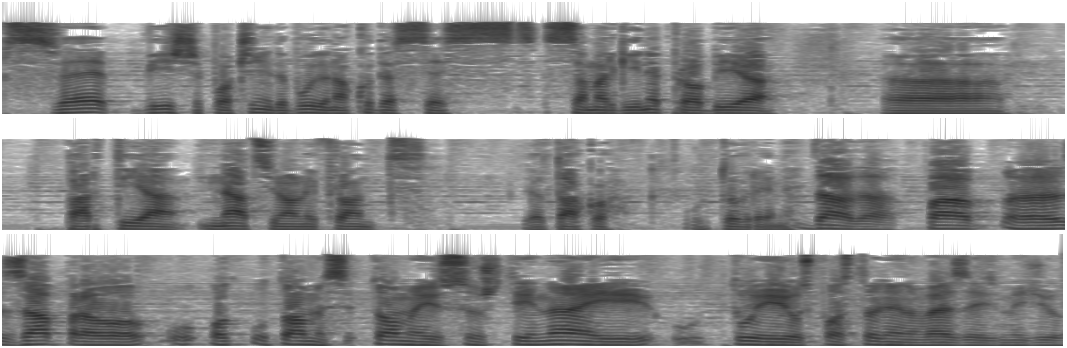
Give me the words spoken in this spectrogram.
sve više počinje da bude onako da se sa margine probija e, partija Nacionalni front, je li tako? U to vreme. Da, da, pa e, zapravo u, u tome, se, tome je suština i u, tu je i uspostavljena veza između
